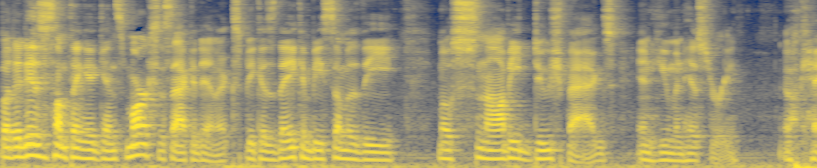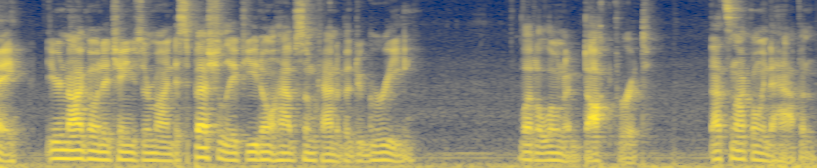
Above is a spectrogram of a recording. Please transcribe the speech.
but it is something against Marxist academics because they can be some of the most snobby douchebags in human history. Okay, you're not going to change their mind, especially if you don't have some kind of a degree, let alone a doctorate. That's not going to happen.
